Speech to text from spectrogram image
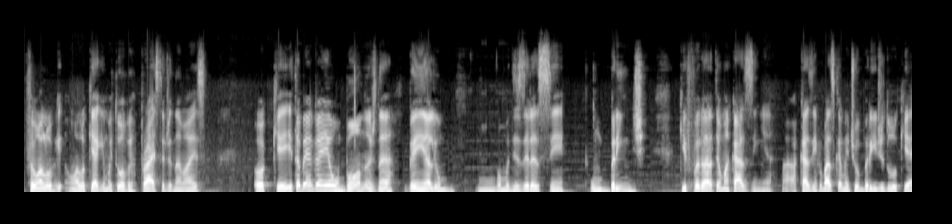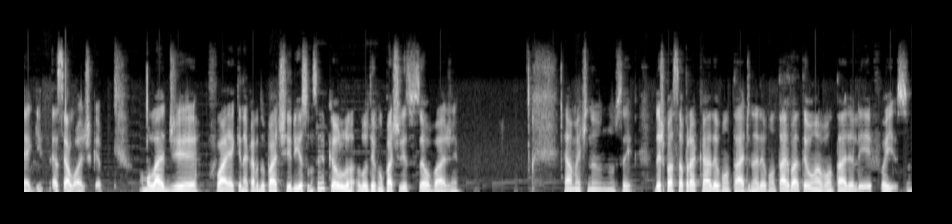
Foi uma, uma Lucky Egg muito overpriced, né? Mas. Ok. E também ganhei um bônus, né? Ganhei ali um, um vamos dizer assim, um brinde que foi galera ter uma casinha. A casinha foi basicamente o brinde do Luke Egg. Essa é a lógica. Vamos lá de fly aqui na cara do patiriço. Não sei porque eu lutei com o patiriço selvagem. Realmente não, não sei. Deixa eu passar pra cá, deu vontade, né? Deu vontade, bateu uma vontade ali, foi isso.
